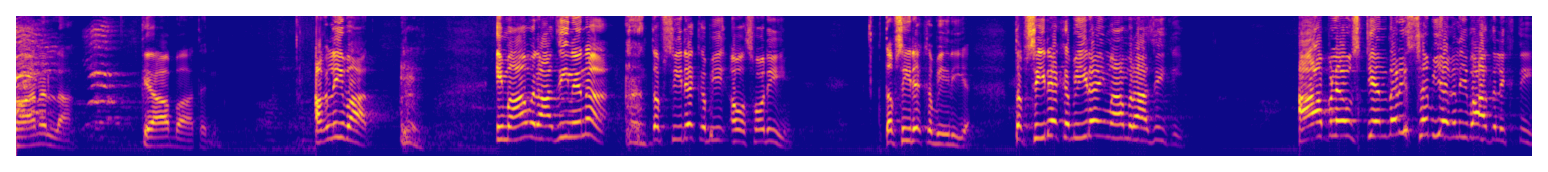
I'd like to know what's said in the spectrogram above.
सुबह अल्लाह क्या बात है जी। अगली बात, इमाम राज़ी ने ना, तफसीर कबीर ओ, सॉरी, तफसीर कबीरी है। तफसीर कबीर है इमाम राज़ी की। आपने उसके अंदर इससे भी अगली बात लिखती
